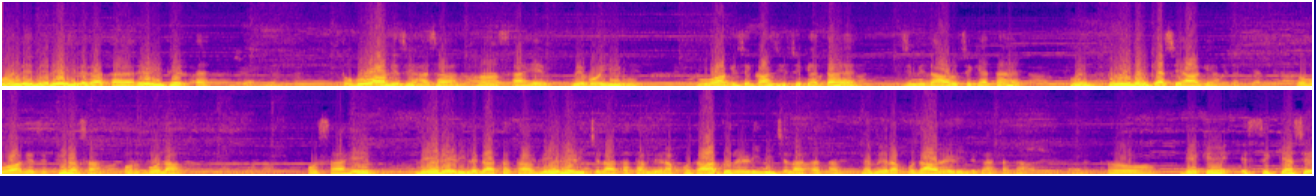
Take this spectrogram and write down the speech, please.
محلے میں ریڑھی لگاتا ہے، ریڑھی پھیرتا ہے۔ تو وہ آگے سے ہنسا ہاں صاحب، میں وہی ہوں۔ تو وہ آگے سے قاضی سے کہتا ہے، ذمہ دار اسے کہتا ہے تو ادھر کیسے آ گیا؟ تو وہ آگے سے پھر ہنسا اور بولا، او صاحب، میں ریڑی لگاتا تھا، میں ریڑی چلاتا تھا، میرا خدا تو ریڑی نہیں چلاتا تھا، نہ میرا خدا ریڑی لگاتا تھا۔ تو دیکھیں اس سے کیسے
